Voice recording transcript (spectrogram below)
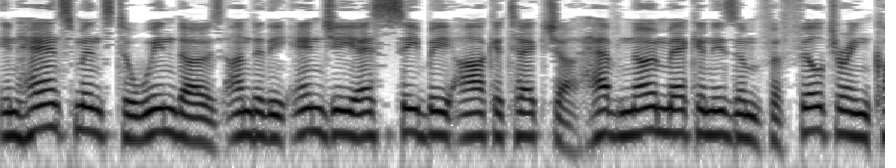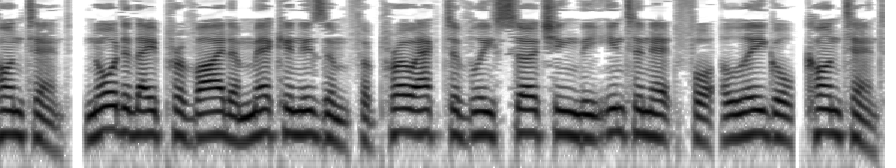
Enhancements to Windows under the NGSCB architecture have no mechanism for filtering content, nor do they provide a mechanism for proactively searching the Internet for illegal content.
